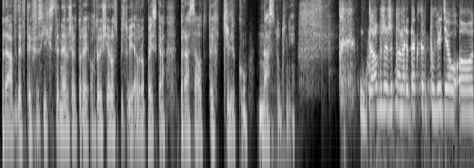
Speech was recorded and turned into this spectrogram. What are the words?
prawdy w tych wszystkich scenariuszach, które, o których się rozpisuje europejska prasa od tych kilkunastu dni? Dobrze, że pan redaktor powiedział o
